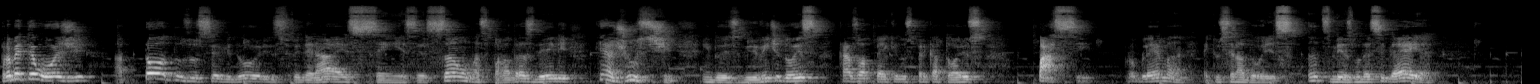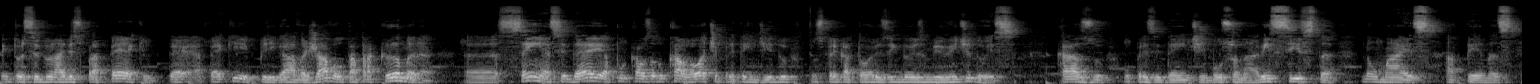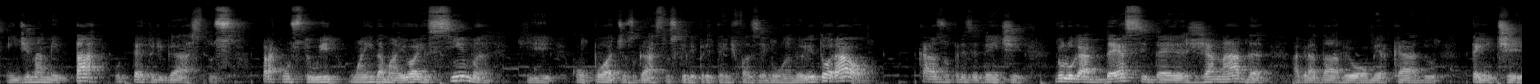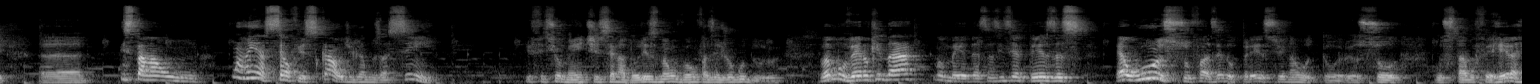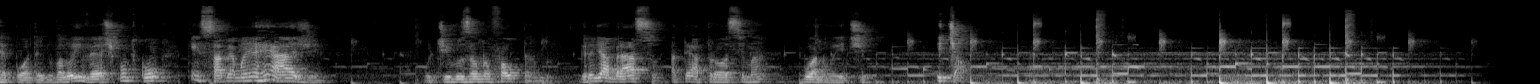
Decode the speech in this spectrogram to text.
prometeu hoje a todos os servidores federais, sem exceção, nas palavras dele, reajuste em 2022, caso a PEC dos precatórios passe. O problema é que os senadores, antes mesmo dessa ideia, têm torcido o nariz para a PEC. A PEC perigava já voltar para a Câmara uh, sem essa ideia por causa do calote pretendido nos precatórios em 2022 caso o presidente Bolsonaro insista não mais apenas em dinamitar o teto de gastos para construir um ainda maior em cima que comporte os gastos que ele pretende fazer no ano eleitoral, caso o presidente, no lugar dessa ideia já nada agradável ao mercado, tente uh, instalar um, um arranha-céu fiscal, digamos assim, dificilmente senadores não vão fazer jogo duro. Vamos ver o que dá no meio dessas incertezas. É o urso fazendo preço e não o touro. Eu sou Gustavo Ferreira, repórter do ValorInvest.com. Quem sabe amanhã reage. Motivos não faltando. Grande abraço, até a próxima, boa noite e tchau.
